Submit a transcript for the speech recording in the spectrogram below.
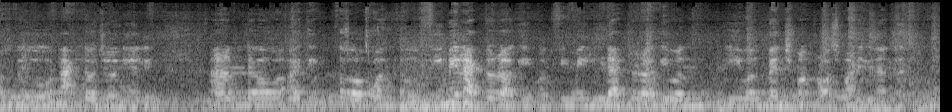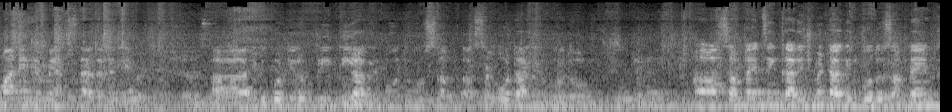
ಒಂದು ಆ್ಯಕ್ಟರ್ ಜರ್ನಿಯಲ್ಲಿ ಆ್ಯಂಡ್ ಐ ಥಿಂಕ್ ಒಂದು ಫಿಮೇಲ್ ಆ್ಯಕ್ಟರ್ ಆಗಿ, ಒಂದು ಫಿಮೇಲ್ ಲೀಡ್ ಆ್ಯಕ್ಟರ್ ಆಗಿ ಒಂದು, ಈ ಒಂದು ಬೆಂಚ್ ಮಾರ್ಕ್ ಕ್ರಾಸ್ ಮಾಡಿದ್ದೀನಿ ಅಂದರೆ ತುಂಬಾ ಹೆಮ್ಮೆ ಅನಿಸ್ತಾ ಇದೆ ನನಗೆ. ಇದು ಕೊಟ್ಟಿರೋ ಪ್ರೀತಿ ಆಗಿರ್ಬೋದು ಸಪೋರ್ಟ್ ಆಗಿರ್ಬೋದು ಸಮಟೈಮ್ಸ್ ಎಂಕರೇಜ್ಮೆಂಟ್ ಆಗಿರ್ಬೋದು ಸಮ್ಟೈಮ್ಸ್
